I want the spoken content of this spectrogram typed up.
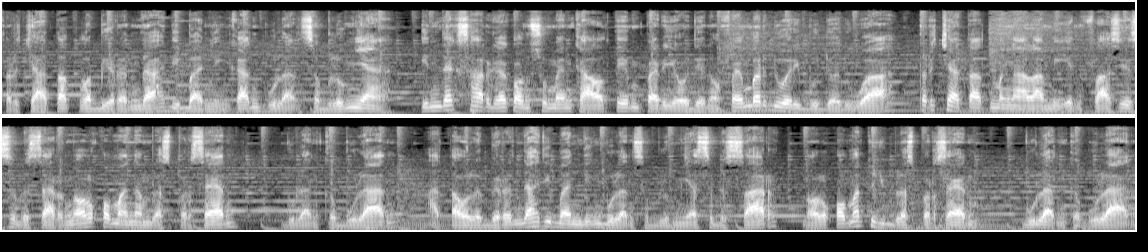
tercatat lebih rendah dibandingkan bulan sebelumnya. Indeks harga konsumen Kaltim periode November 2022 tercatat mengalami inflasi sebesar 0,16 persen bulan ke bulan atau lebih rendah dibanding bulan sebelumnya sebesar 0,17 persen bulan ke bulan.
